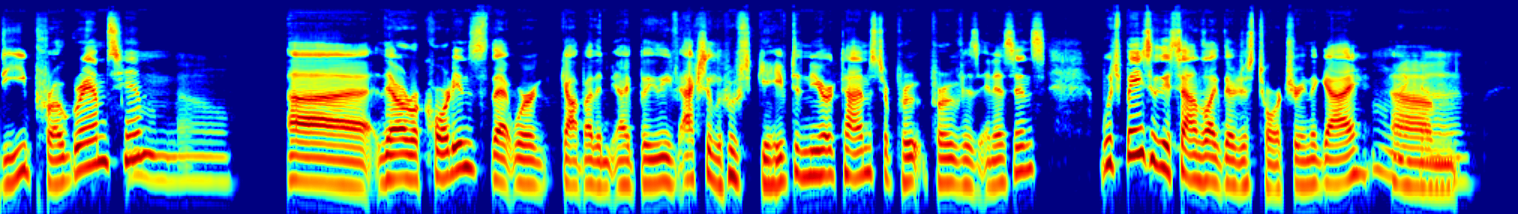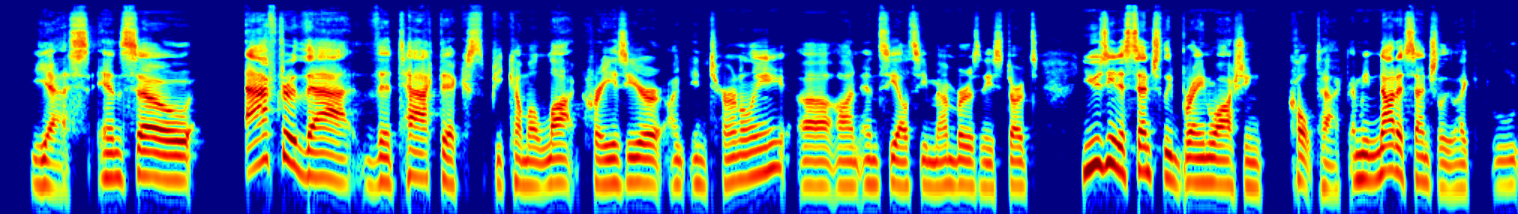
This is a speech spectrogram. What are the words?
deprograms him. Oh, no. Uh, there are recordings that were got by the, I believe, actually LaRouche gave to the New York Times to pro- prove his innocence, which basically sounds like they're just torturing the guy. Oh Um. Yes. And so after that, the tactics become a lot crazier on- internally uh, on NCLC members, and he starts using essentially brainwashing cult tact. I mean, not essentially, like l-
